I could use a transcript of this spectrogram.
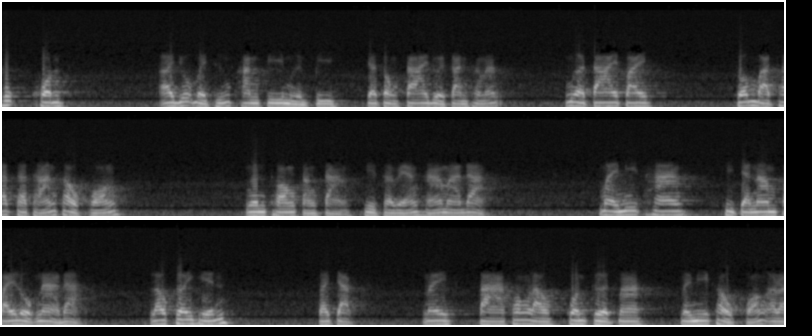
ทุกคน อายุไม่ถึงพันปีหมื่นปี จะต้องตายด้วยกันทั้งนั้น เมื่อตายไปสมบัติพัฒฐานเข้าของเงินทองต่างๆ ที่แสวงหามาได้ ไม่มีทางที่จะนำไปโลกหน้าได้ เราเคยเห็นไปจากในตาของเราคนเกิดมา ไม่มีเข้าของอะไร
